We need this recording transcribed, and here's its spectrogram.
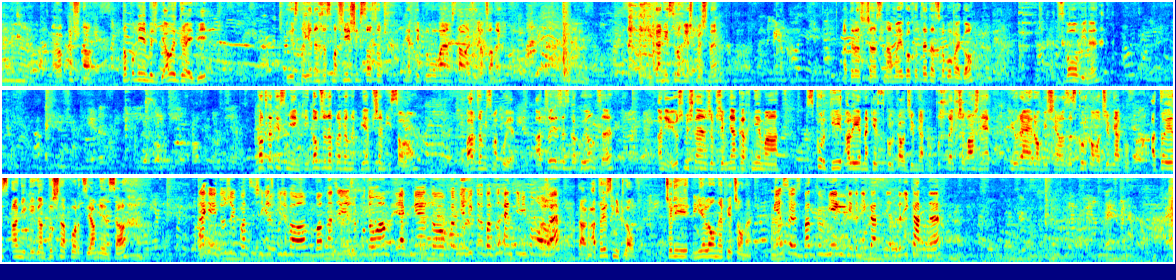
Mmm, pyszna. To powinien być biały gravy. Jest to jeden ze smaczniejszych sosów, jakie próbowałem w Stanach Zjednoczonych. Mm. I ten jest również pyszny. A teraz czas na mojego kotleta schabowego z wołowiny. Kotlet jest miękki, dobrze doprawiony pieprzem i solą. Bardzo mi smakuje. A co jest zaskakujące, a nie, już myślałem, że w ziemniakach nie ma skórki, ale jednak jest skórka od ziemniaków, bo tutaj przeważnie puree robi się ze skórką od ziemniaków. A to jest Ani gigantyczna porcja mięsa. Takiej dużej porcji się nie spodziewałam. Mam nadzieję, że podołam. Jak nie, to pewnie Wiktor bardzo chętnie mi pomoże. Tak, a to jest meatloaf, czyli mielone pieczone. Mięso jest bardzo miękkie, delikatnie, delikatne.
